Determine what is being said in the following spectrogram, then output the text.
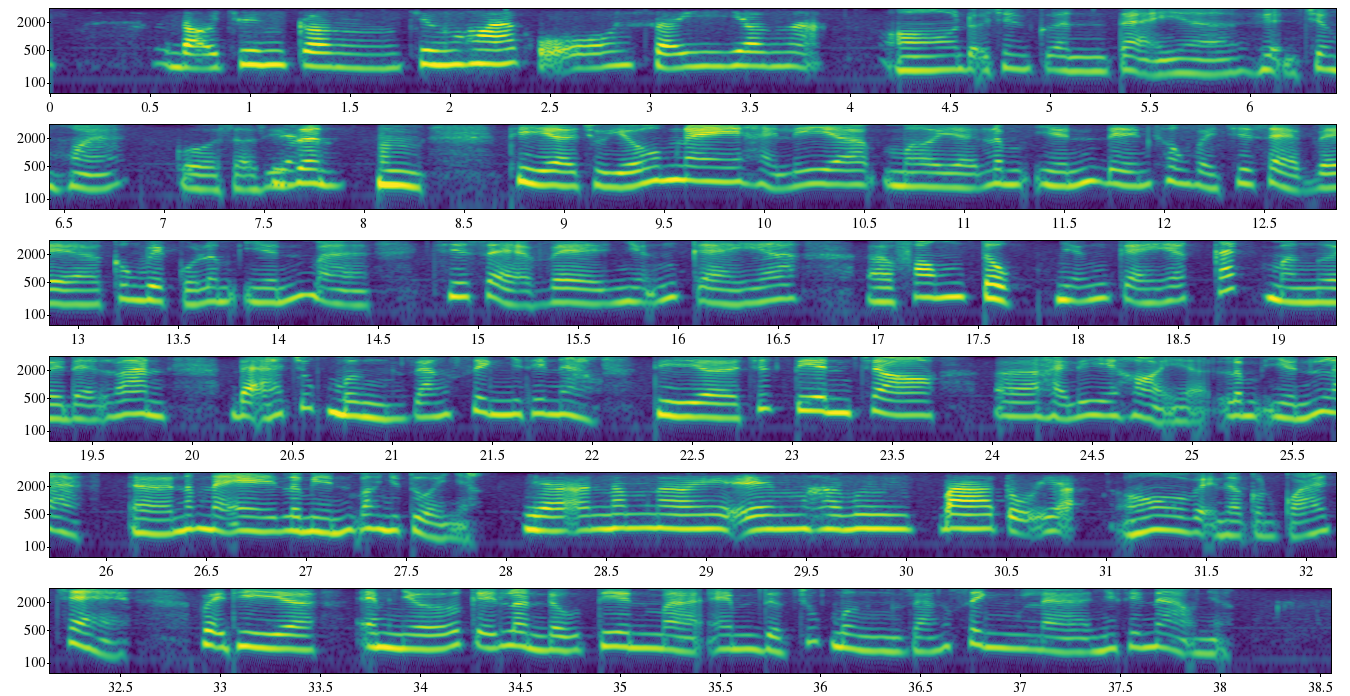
đội chuyên cần chuyên hóa của Sở Di Dân ạ. Ồ, đội chuyên quyền tại à, huyện Trương Hóa của Sở Di Dạ. Dân. Ừ. Thì à, chủ yếu hôm nay Hải Ly à, mời à, Lâm Yến đến không phải chia sẻ về à, công việc của Lâm Yến mà chia sẻ về những cái à, phong tục, những cái à, cách mà người Đài Loan đã chúc mừng Giáng sinh như thế nào. Thì à, trước tiên cho à, Hải Ly hỏi à, Lâm Yến là à, năm nay Lâm Yến bao nhiêu tuổi nhỉ? Dạ năm nay em 23 tuổi ạ. Ồ, vậy là còn quá trẻ. Vậy thì à, em nhớ cái lần đầu tiên mà em được chúc mừng Giáng sinh là như thế nào nhỉ?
